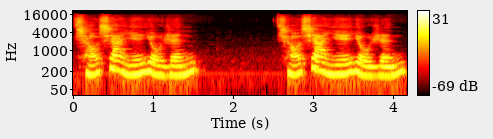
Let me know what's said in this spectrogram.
桥下也有人，桥下也有人。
